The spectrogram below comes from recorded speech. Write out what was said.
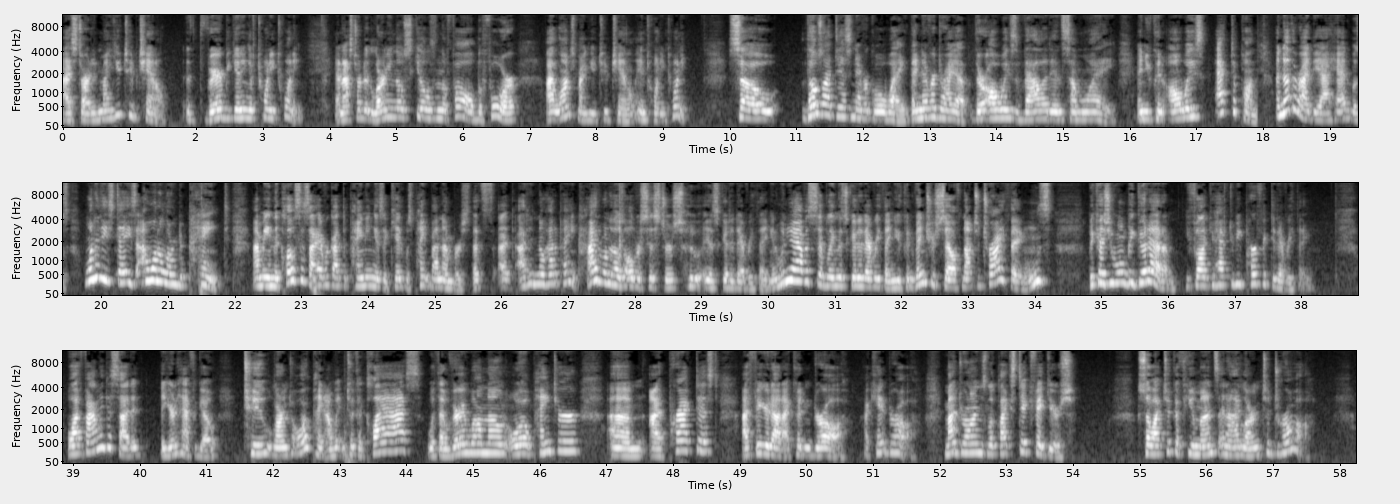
I started my YouTube channel at the very beginning of 2020. And I started learning those skills in the fall before I launched my YouTube channel in 2020. So those ideas never go away. They never dry up. They're always valid in some way, and you can always act upon them. Another idea I had was one of these days I want to learn to paint. I mean, the closest I ever got to painting as a kid was paint by numbers. That's I, I didn't know how to paint. I had one of those older sisters who is good at everything. And when you have a sibling that's good at everything, you convince yourself not to try things because you won't be good at them. You feel like you have to be perfect at everything. Well, I finally decided a year and a half ago to learn to oil paint. I went and took a class with a very well-known oil painter. Um, I practiced. I figured out I couldn't draw. I can't draw. My drawings look like stick figures. So I took a few months and I learned to draw.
